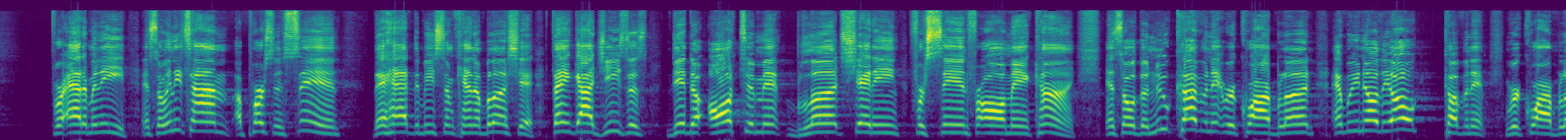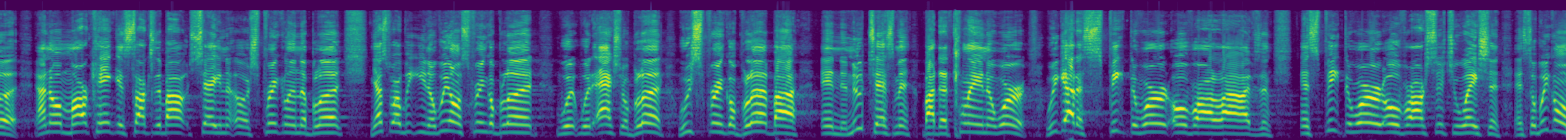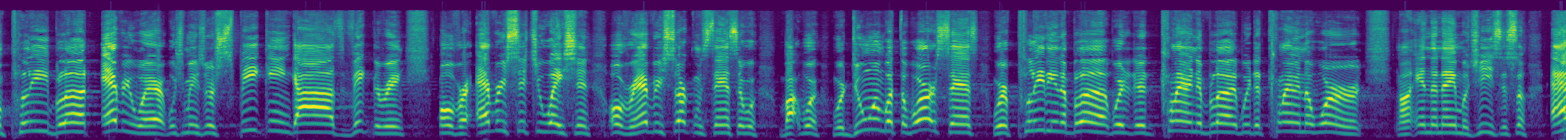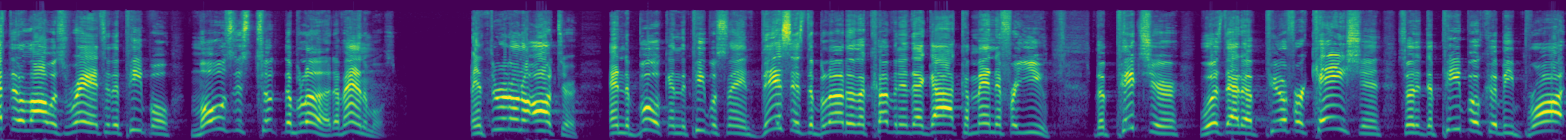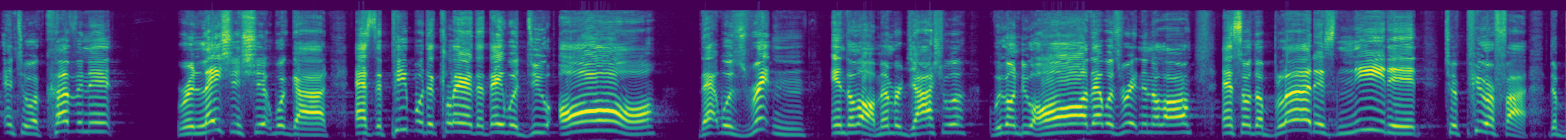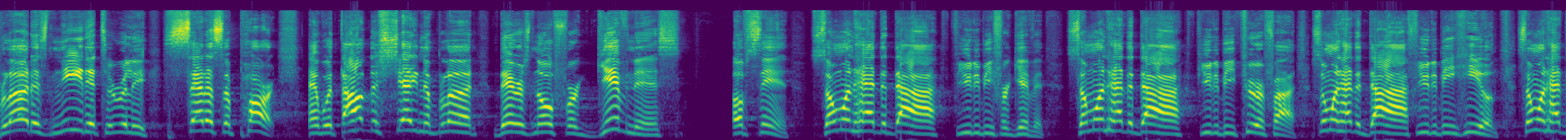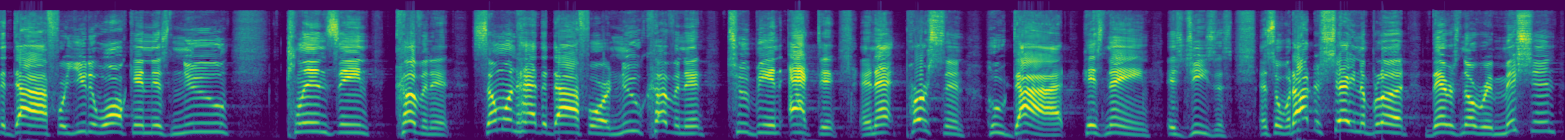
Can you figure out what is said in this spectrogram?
for Adam and Eve. And so anytime a person sinned, there had to be some kind of bloodshed. Thank God Jesus did the ultimate bloodshedding for sin for all mankind. And so the new covenant required blood, and we know the old covenant require blood. I know Mark Hankins talks about shedding or sprinkling the blood. That's why we, you know, we don't sprinkle blood with, with actual blood. We sprinkle blood by in the New Testament by declaring the word. We got to speak the word over our lives and, and speak the word over our situation. And so we're going to plead blood everywhere, which means we're speaking God's victory over every situation, over every circumstance. So we're, we're, we're doing what the word says. We're pleading the blood. We're declaring the blood. We're declaring declaring the word uh, in the name of Jesus. So after the law was read to the people, Moses took the blood of animals and threw it on the altar and the book and the people saying, This is the blood of the covenant that God commanded for you. The picture was that of purification so that the people could be brought into a covenant relationship with God as the people declared that they would do all that was written in the law. Remember Joshua we're going to do all that was written in the law. And so the blood is needed to purify. The blood is needed to really set us apart. And without the shedding of blood, there is no forgiveness of sin. Someone had to die for you to be forgiven. Someone had to die for you to be purified. Someone had to die for you to be healed. Someone had to die for you to walk in this new cleansing covenant. Someone had to die for a new covenant to be enacted. And that person who died, his name is Jesus. And so without the shedding of blood, there is no remission.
